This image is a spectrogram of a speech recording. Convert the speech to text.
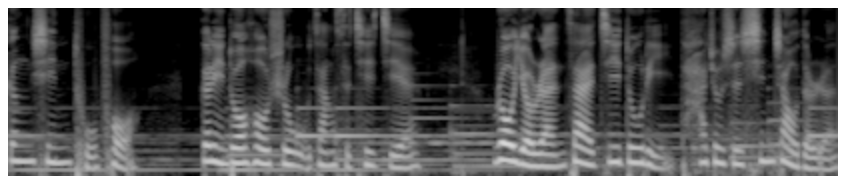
更新突破，哥林多后书五章十七节：若有人在基督里，他就是新造的人，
